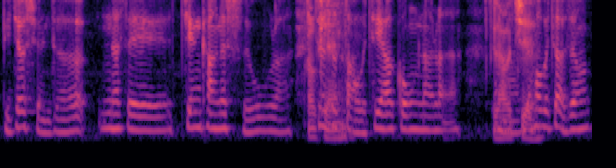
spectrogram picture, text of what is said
比较选择那些健康的食物了就是少加工的了。了解啊然后就好像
